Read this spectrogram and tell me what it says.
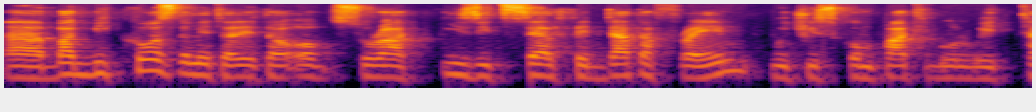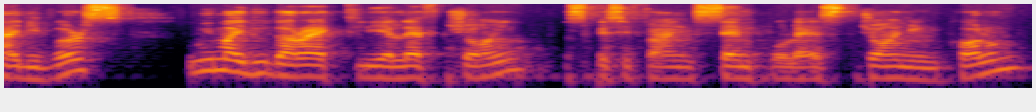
uh, but because the metadata of Seurat is itself a data frame, which is compatible with tidyverse, we might do directly a left join, specifying sample as joining column.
